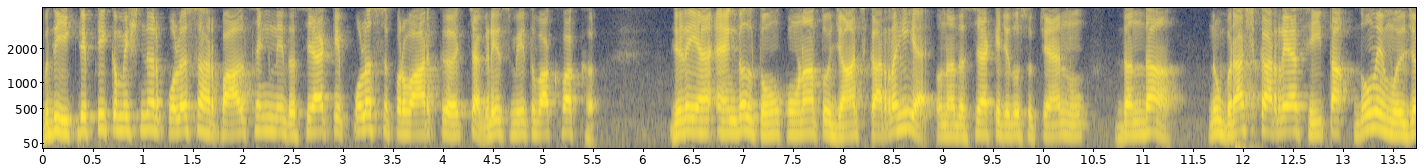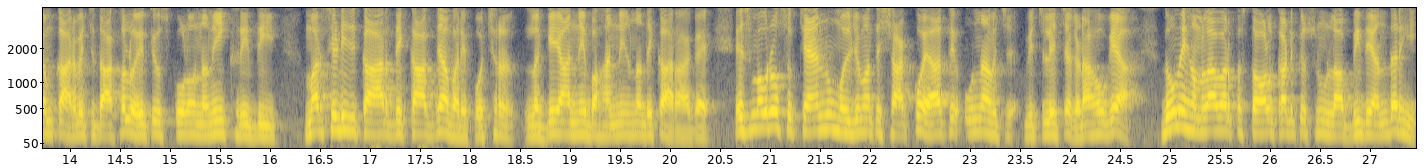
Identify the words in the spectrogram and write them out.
ਵਧੀਕ deputy commissioner police Harpal Singh ਨੇ ਦੱਸਿਆ ਕਿ ਪੁਲਿਸ ਪਰਿਵਾਰਕ ਝਗੜੇ ਸਮੇਤ ਵੱਖ-ਵੱਖ ਜਿਹੜੇ ਆ ਐਂਗਲ ਤੋਂ ਕੋਣਾਂ ਤੋਂ ਜਾਂਚ ਕਰ ਰਹੀ ਹੈ। ਉਹਨਾਂ ਦੱਸਿਆ ਕਿ ਜਦੋਂ ਸੁਖਚੈਨ ਨੂੰ ਦੰਦਾਂ ਨੂੰ ਬ੍ਰਸ਼ ਕਰ ਰਿਹਾ ਸੀ ਤਾਂ ਦੋਵੇਂ ਮੁਲਜ਼ਮ ਘਰ ਵਿੱਚ ਦਾਖਲ ਹੋਏ ਤੇ ਉਸ ਕੋਲੋਂ ਨਵੀਂ ਖਰੀਦੀ ਮਰਸੀਡੀਜ਼ ਕਾਰ ਦੇ ਕਾਗਜ਼ਾਂ ਬਾਰੇ ਪੁੱਛ ਲੱਗੇ। ਆਨੇ ਬਹਾਨੇ ਉਹਨਾਂ ਦੇ ਘਰ ਆ ਗਏ। ਇਸ ਮਗਰੋਂ ਸੁਖਚੈਨ ਨੂੰ ਮੁਲਜ਼ਮਾਂ ਤੇ ਸ਼ੱਕ ਹੋਇਆ ਤੇ ਉਹਨਾਂ ਵਿੱਚ ਵਿਚਲੇ ਝਗੜਾ ਹੋ ਗਿਆ। ਦੋਵੇਂ ਹਮਲਾਵਰ ਪਿਸਤੌਲ ਕੱਢ ਕੇ ਉਸ ਨੂੰ ਲਾਬੀ ਦੇ ਅੰਦਰ ਹੀ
